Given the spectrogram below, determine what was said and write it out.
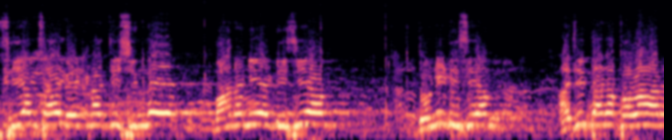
सी एम साहेब एकनाथजी शिंदे माननीय डी सी दोन्ही डी सी अजितदादा पवार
